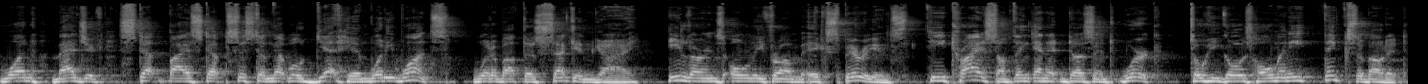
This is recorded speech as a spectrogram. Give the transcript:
one magic step by step system that will get him what he wants. What about the second guy? He learns only from experience. He tries something and it doesn't work. So he goes home and he thinks about it.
